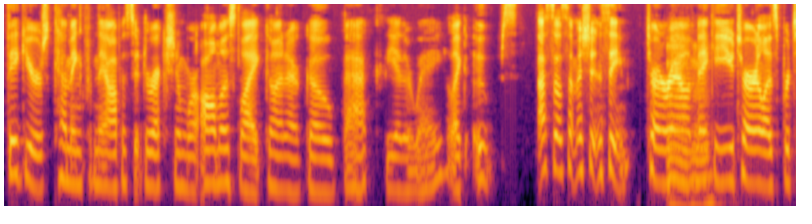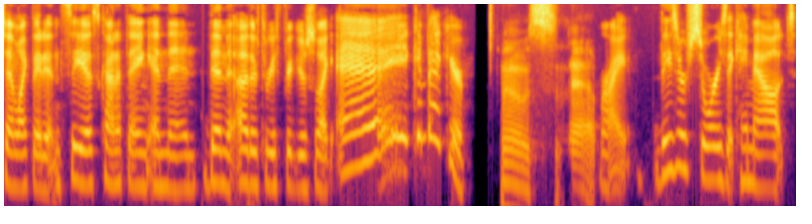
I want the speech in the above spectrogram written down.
figures coming from the opposite direction were almost like gonna go back the other way. Like, oops. I saw something I shouldn't see. Turn around, make a U-turn. Let's pretend like they didn't see us, kind of thing. And then, then the other three figures were like, "Hey, come back here." Oh, snap. Right. These are stories that came out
